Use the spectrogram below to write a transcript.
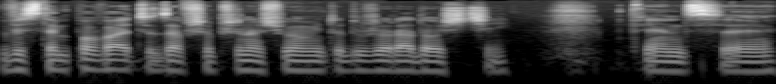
występować, od zawsze przynosiło mi to dużo radości, więc y,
